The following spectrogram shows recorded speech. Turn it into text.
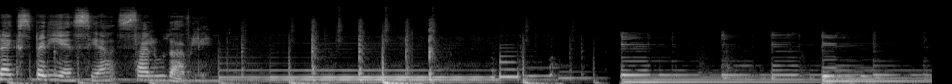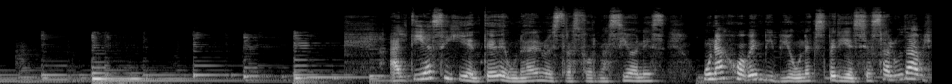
Una experiencia saludable. Al día siguiente de una de nuestras formaciones, una joven vivió una experiencia saludable.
